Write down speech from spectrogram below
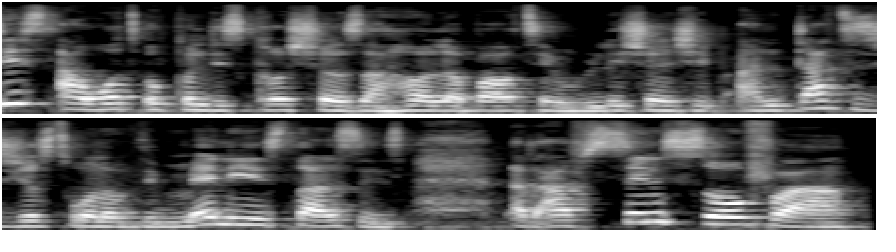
these are what open discussions are all about in relationship and that is just one of the many instances that i've seen so far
